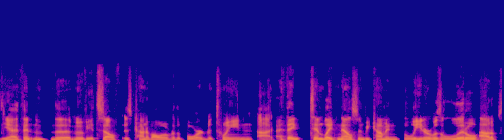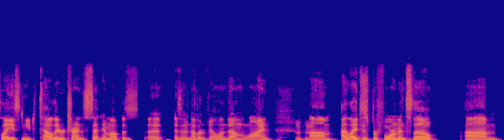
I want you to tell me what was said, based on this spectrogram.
yeah, I think the, the, movie itself is kind of all over the board. Between, uh, I think Tim Blake Nelson becoming the leader was a little out of place, and you could tell they were trying to set him up as uh, as another villain down the line. Mm-hmm. Um, I liked his performance though. Um,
